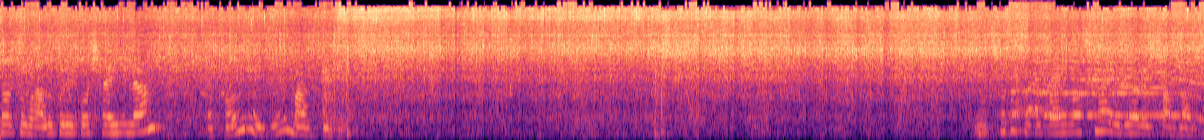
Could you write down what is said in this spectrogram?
মশলা তো ভালো করে কষাই নিলাম। এখন এই যে মাছ দিয়ে ছোটো ছোটো পায়ের মাছ না এদের অনেক স্বাদ লাগবে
